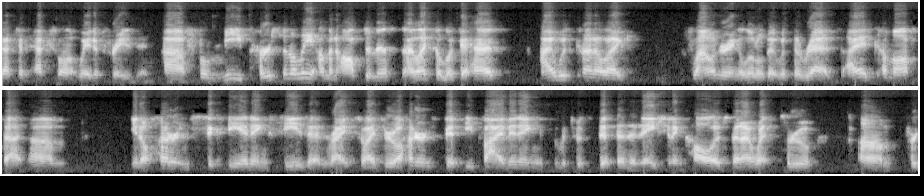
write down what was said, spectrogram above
that's an excellent way to phrase it. Uh, for me personally, I'm an optimist. I like to look ahead. I was kind of like floundering a little bit with the Reds. I had come off that um, you know 160 inning season, right? So I threw 155 innings, which was fifth in the nation in college. Then I went through um, for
